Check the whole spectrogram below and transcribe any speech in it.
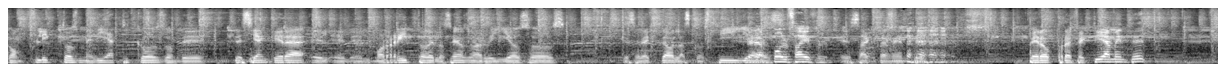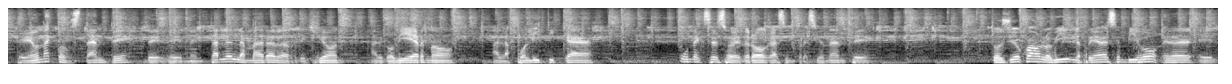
conflictos mediáticos donde decían que era el, el- el morrito de los años maravillosos, que se había quitado las Era costillas. Paul Pfeiffer. Exactamente. pero, pero efectivamente tenía una constante de, de mentarle la madre a la religión, al gobierno, a la política, un exceso de drogas impresionante. Entonces yo cuando lo vi la primera vez en vivo era el-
